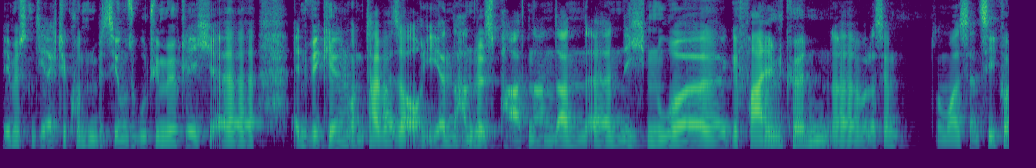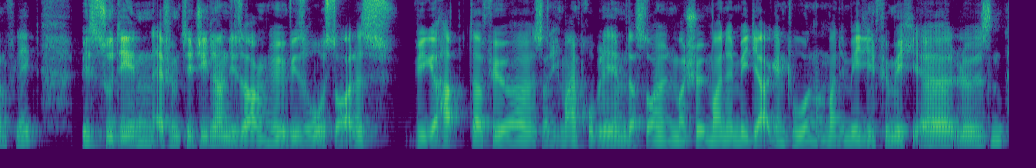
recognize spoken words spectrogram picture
wir müssten direkte Kundenbeziehungen so gut wie möglich äh, entwickeln und teilweise auch ihren Handelspartnern dann äh, nicht nur gefallen können, äh, weil das ja, ein, das ist ja ein Zielkonflikt, bis zu den FMCG-Lern, die sagen, nö, wieso, ist doch alles wie gehabt, dafür ist doch nicht mein Problem, das sollen mal schön meine Mediaagenturen und meine Medien für mich äh, lösen.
